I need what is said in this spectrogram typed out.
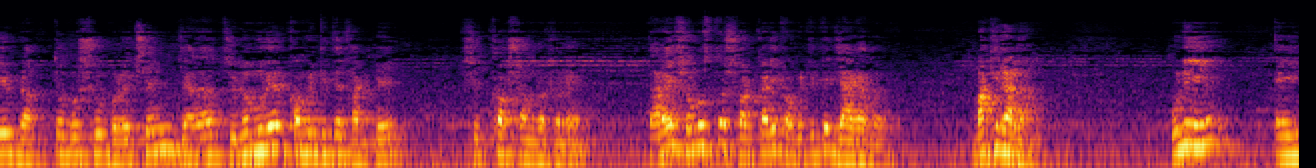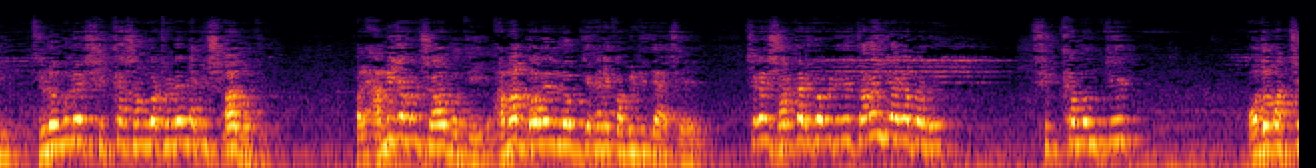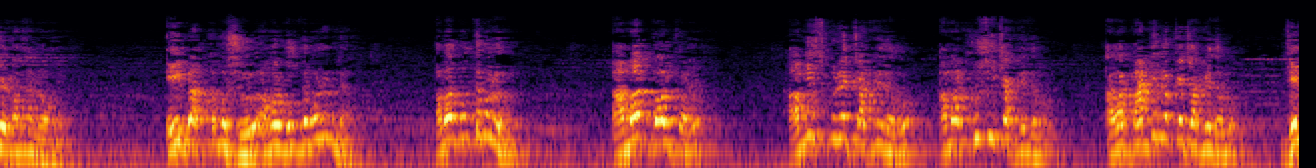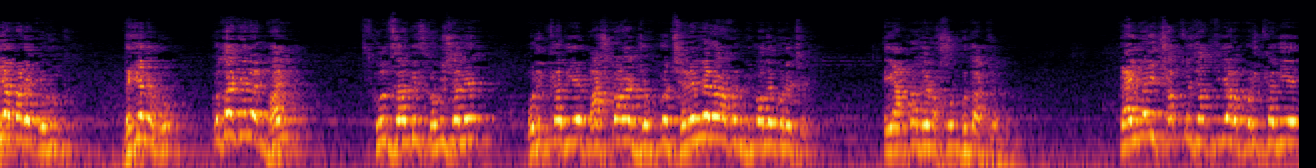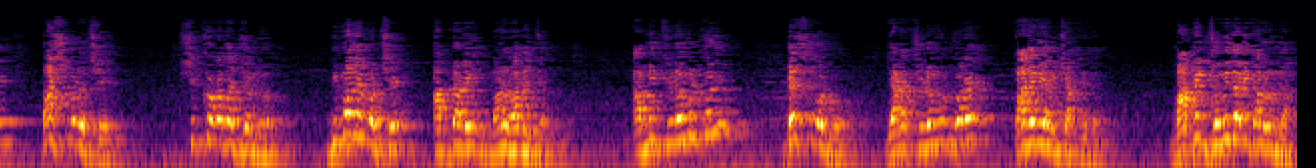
ব্রাত্য বসু বলেছেন যারা তৃণমূলের কমিটিতে থাকবে, শিক্ষক সংগঠনে, তারাই সমস্ত সরকারি কমিটিতে জায়গা পাবে। বাকিরা না। উনি এই তৃণমূলের শিক্ষা সংগঠনের নাকি সভাপতি। ফলে আমি যখন সভাপতি, আমার দলের লোক যেখানে কমিটিতে আছে, সেখানে সরকারি কমিটিতে তারাই জায়গা পাবে। শিক্ষামন্ত্রীর পদবাচ্য কথা নয়। এই বাক্য বসু আবার বলতে বলুন না? আবার বলতে বলুন, আমার দল করে, আমি স্কুলে চাকরি দেব, আমার খুশি চাকরি দেব, আমার পার্টির লোককে চাকরি দেব, যে যা পারে করুক, দেখে নেব, কোথায় গেলেন ভাই? স্কুল সার্ভিস কমিশনের পরীক্ষা দিয়ে পাশ করার যোগ্য ছেলেমেয়েরা এখন বিপদে পড়েছে, এই আপনাদের অসভ্যতার জন্য। প্রাইমারি ছাত্রছাত্রী যারা পরীক্ষা দিয়ে পাশ করেছে, শিক্ষকতার জন্য বিপদে পড়ছে, আপনার এই মনোভাবের জন্য। আমি তৃণমূল করি বেশ করব। যারা তৃণমূল করে তাদেরই আমি চাকরি দেব। বাপের জমিদারি কারণ না।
